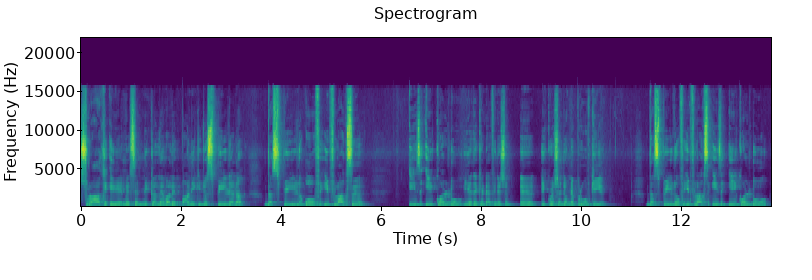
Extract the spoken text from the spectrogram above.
सुराख ए में से निकलने वाले पानी की जो स्पीड है ना the speed of efflux is equal to ये देखें डेफिनेशन इक्वेशन जो हमने प्रूव की है। The speed of efflux is equal to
